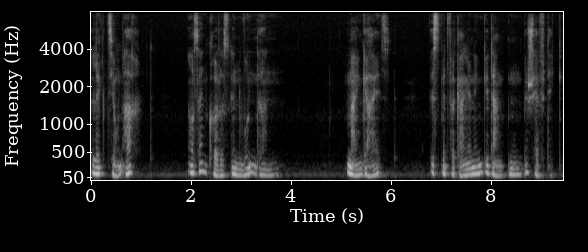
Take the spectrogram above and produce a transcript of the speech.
Lektion 8 aus Ein Kurs in Wundern. Mein Geist ist mit vergangenen Gedanken beschäftigt.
